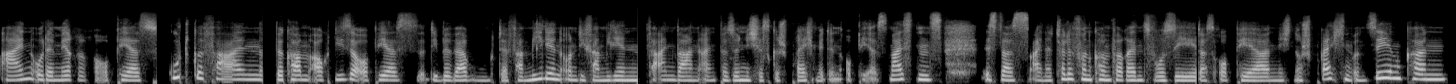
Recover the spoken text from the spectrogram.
ein oder mehrere Au-pairs gut gefallen, bekommen auch diese Au-pairs die Bewerbung der Familien und die Familien vereinbaren ein persönliches Gespräch mit den Au-pairs. Meistens ist das eine Telefonkonferenz, wo sie das Au-pair nicht nur sprechen und sehen können.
